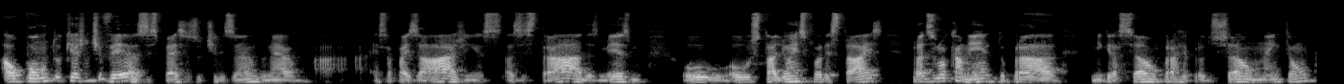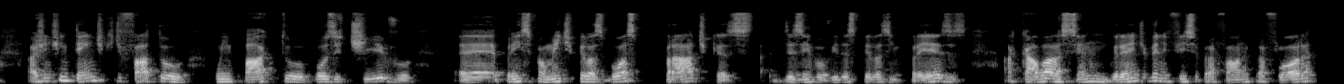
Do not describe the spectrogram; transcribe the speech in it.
ao ponto que a gente vê as espécies utilizando né, a, essa paisagem, as, as, estradas mesmo, ou, ou os talhões florestais para deslocamento, para migração, para reprodução. Né? Então, a gente entende que, de fato, o impacto positivo, é, principalmente pelas boas práticas desenvolvidas pelas empresas, acaba sendo um grande benefício para a fauna e para a flora,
